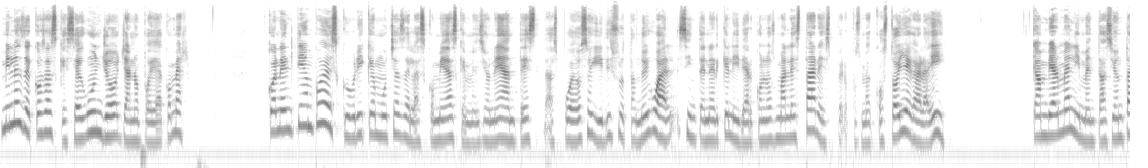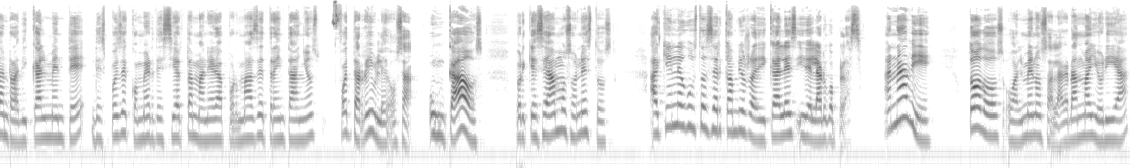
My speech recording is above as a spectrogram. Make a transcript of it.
miles de cosas que según yo ya no podía comer. Con el tiempo descubrí que muchas de las comidas que mencioné antes las puedo seguir disfrutando igual sin tener que lidiar con los malestares, pero pues me costó llegar ahí. Cambiar mi alimentación tan radicalmente después de comer de cierta manera por más de 30 años fue terrible, o sea, un caos, porque seamos honestos, ¿a quién le gusta hacer cambios radicales y de largo plazo? A nadie. Todos, o al menos a la gran mayoría,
